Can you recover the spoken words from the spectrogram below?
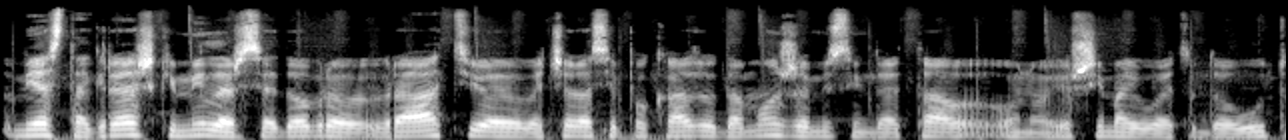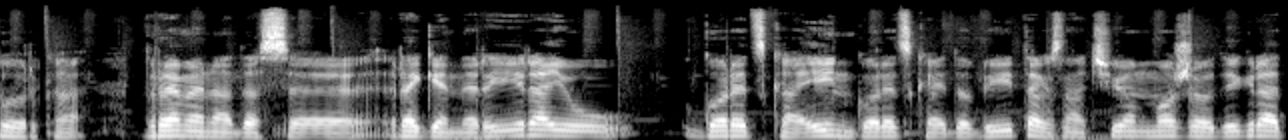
mjesta greški, Miller se dobro vratio, evo večeras je pokazao da može, mislim da je ta, ono, još imaju eto do utorka vremena da se regeneriraju, Gorecka in, Gorecka je dobitak, znači on može odigrat,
